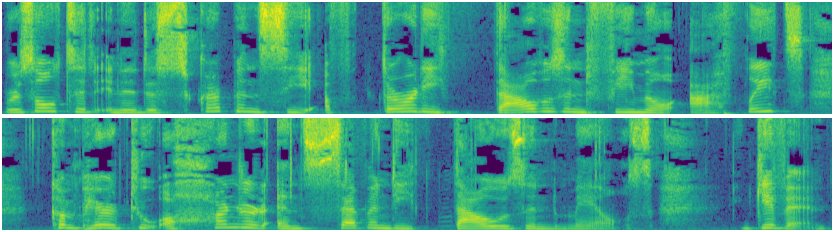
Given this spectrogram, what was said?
resulted in a discrepancy of 30,000 female athletes compared to 170,000 males, given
